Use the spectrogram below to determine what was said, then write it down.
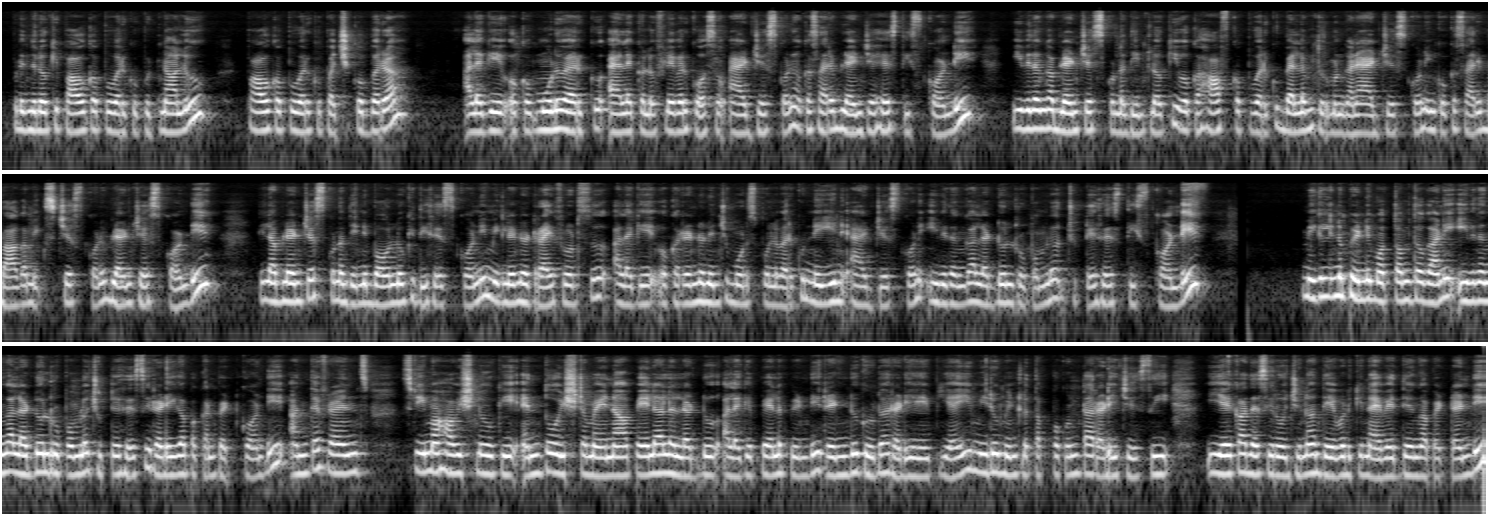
ఇప్పుడు ఇందులోకి పావు కప్పు వరకు పుట్నాలు పావు కప్పు వరకు పచ్చి కొబ్బరి అలాగే ఒక మూడు వరకు యాలకలు ఫ్లేవర్ కోసం యాడ్ చేసుకొని ఒకసారి బ్లెండ్ చేసేసి తీసుకోండి. ఈ విధంగా బ్లెండ్ చేసుకున్న దీంట్లోకి ఒక హాఫ్ కప్ వరకు బెల్లం తురుమునుగానే యాడ్ చేసుకొని ఇంకొకసారి బాగా మిక్స్ చేసుకొని బ్లెండ్ చేసుకోండి. ఇలా బ్లెండ్ చేసుకున్న దీన్ని బౌల్లోకి తీసేసుకొని మిగిలిన డ్రై ఫ్రూట్స్ అలాగే ఒక రెండు నుంచి మూడు స్పూన్ల వరకు నెయ్యిని యాడ్ చేసుకొని ఈ విధంగా లడ్డూల రూపంలో చుట్టేసేసి తీసుకోండి. మిగిలిన పిండి మొత్తంతో కానీ ఈ విధంగా లడ్డూల రూపంలో చుట్టేసేసి రెడీగా పక్కన పెట్టుకోండి. అంతే ఫ్రెండ్స్ శ్రీ మహావిష్ణువుకి ఎంతో ఇష్టమైన పేలాల లడ్డు అలాగే పేల పిండి రెండు కూడా రెడీ అయిపోయాయి. మీరు మీ ఇంట్లో తప్పకుండా రెడీ చేసి ఈ ఏకాదశి రోజున దేవుడికి నైవేద్యంగా పెట్టండి.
